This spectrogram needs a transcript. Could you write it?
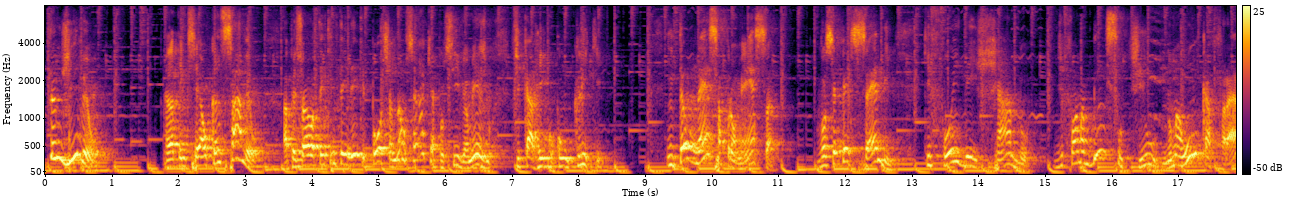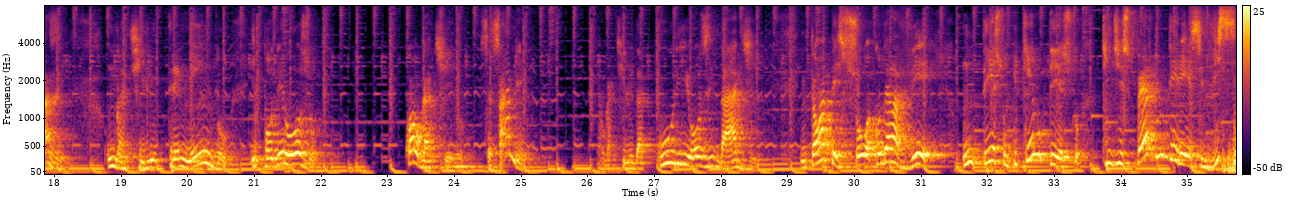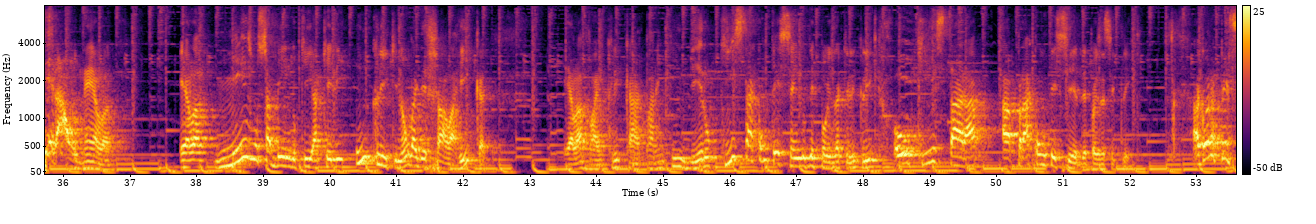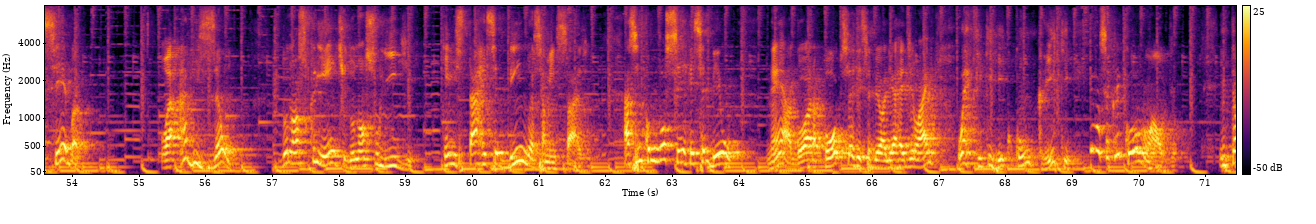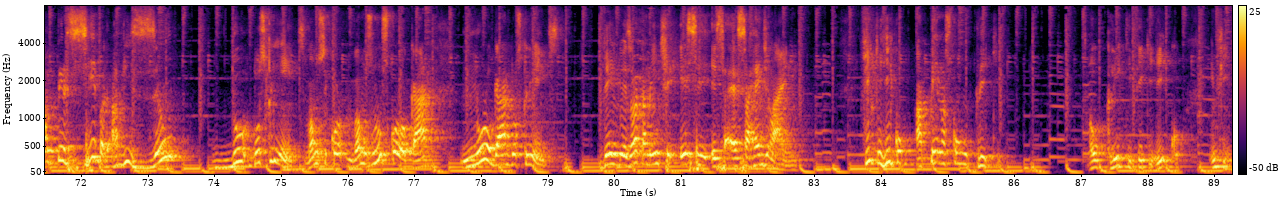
tangível. Ela tem que ser alcançável. A pessoa ela tem que entender que, poxa, não, será que é possível mesmo ficar rico com um clique? Então, nessa promessa, você percebe que foi deixado de forma bem sutil, numa única frase, um gatilho tremendo e poderoso. Qual gatilho? Você sabe? É o gatilho da curiosidade. Então a pessoa, quando ela vê um texto, um pequeno texto que desperta um interesse visceral nela, ela, mesmo sabendo que aquele um clique não vai deixá-la rica, ela vai clicar para entender o que está acontecendo depois daquele clique ou o que estará para acontecer depois desse clique. Agora perceba a visão do nosso cliente, do nosso lead, quem está recebendo essa mensagem. Assim como você recebeu, né? Agora há pouco você recebeu ali a headline, ué, fique rico com um clique, e você clicou no áudio. Então perceba a visão do, dos clientes. Vamos, se, vamos nos colocar no lugar dos clientes, vendo exatamente esse, essa, essa headline. Fique rico apenas com um clique. Ou clique fique rico. Enfim.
